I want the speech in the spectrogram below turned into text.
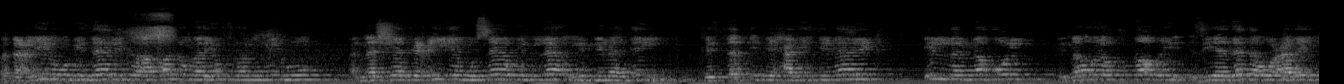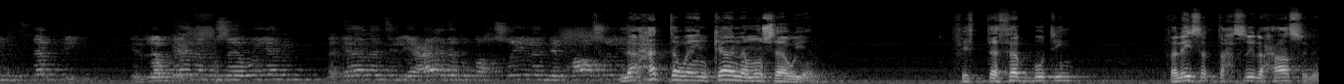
فتعليله بذلك أقل ما يفهم منه أن الشافعي مساو له لابن مهدي في الثبت في حديث مالك إن لم نقل إنه يقتضي زيادته عليه في الثبت. إذ لو كان مساويا لكانت الإعادة تحصيلا للحاصل لا حتى وإن كان مساويا. في التثبت فليس التحصيل حاصلا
